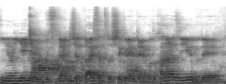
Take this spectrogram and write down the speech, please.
家にある仏壇にちょっと挨拶をしてくれみたいなことを必ず言うので、うん。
